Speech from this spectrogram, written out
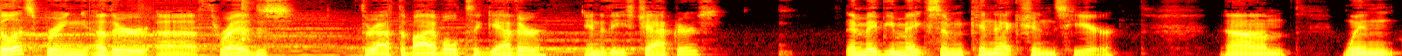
So let's bring other uh, threads throughout the Bible together into these chapters and maybe make some connections here. Um, when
